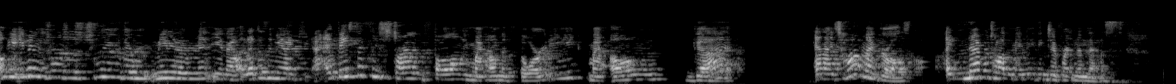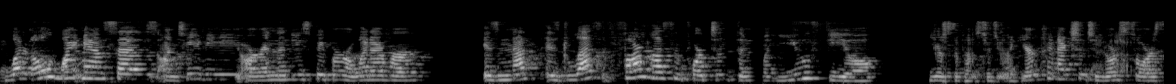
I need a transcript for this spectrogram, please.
okay, even if Georgia is true, they're maybe they're you know that doesn't mean I. I basically started following my own authority, my own gut, and I taught my girls. I never taught them anything different than this. What an old white man says on TV or in the newspaper or whatever is not is less far less important than what you feel you're supposed to do like your connection to your source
